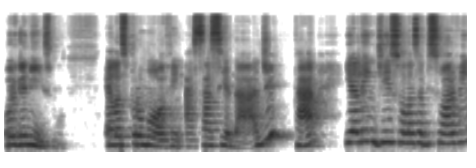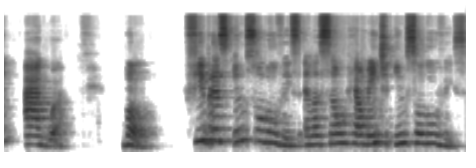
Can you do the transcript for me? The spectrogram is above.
organismo. Elas promovem a saciedade, tá? e além disso, elas absorvem água. Bom, fibras insolúveis, elas são realmente insolúveis.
